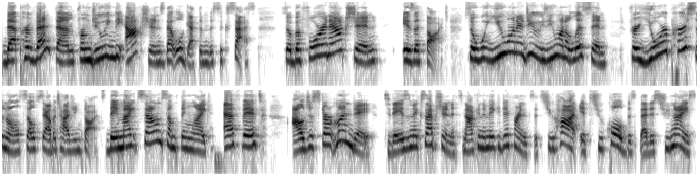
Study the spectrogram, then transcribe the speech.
that prevent them from doing the actions that will get them the success. So before an action is a thought. So what you want to do is you want to listen for your personal self sabotaging thoughts. They might sound something like, F it, I'll just start Monday. Today's an exception. It's not going to make a difference. It's too hot. It's too cold. This bed is too nice.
